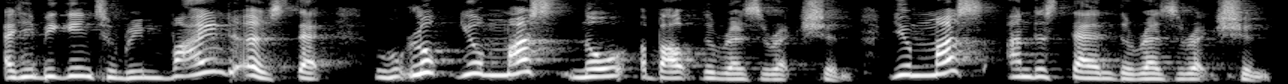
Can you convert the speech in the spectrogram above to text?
And he began to remind us that, look, you must know about the resurrection. You must understand the resurrection.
